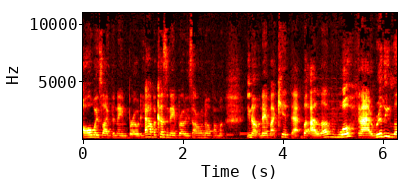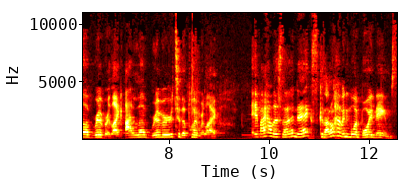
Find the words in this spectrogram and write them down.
always liked the name Brody. I have a cousin named Brody so I don't know if I'm a you know name my kid that but I love Wolf and I really love River. Like I love River to the point where like if I have a son next, because I don't have any more boy names.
